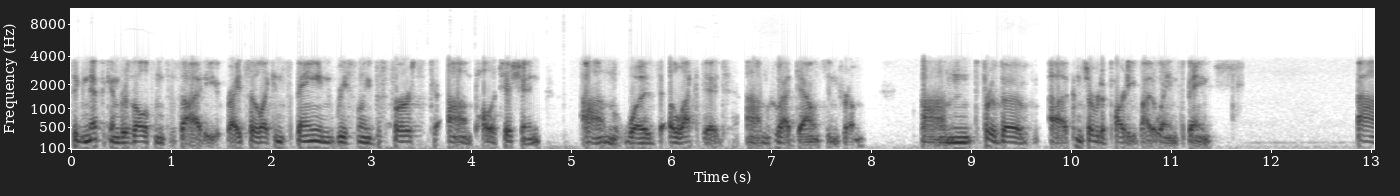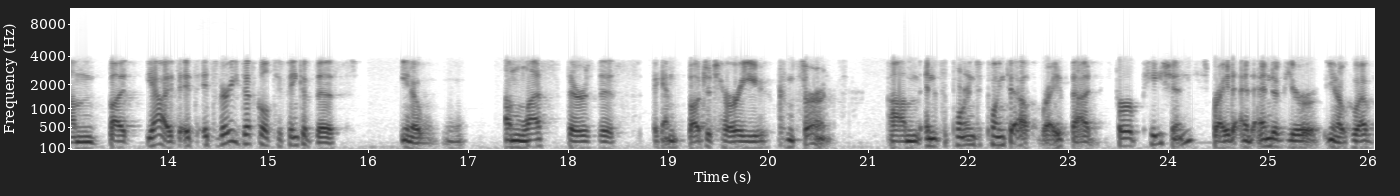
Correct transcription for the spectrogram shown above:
significant results in society, right? So, like in Spain recently, the first um, politician um, was elected um, who had Down syndrome um, for the uh, Conservative Party, by the way, in Spain. Um, but yeah, it, it, it's very difficult to think of this, you know, unless there's this again budgetary concerns. Um, and it's important to point out, right, that for patients, right, at end of year, you know, who have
